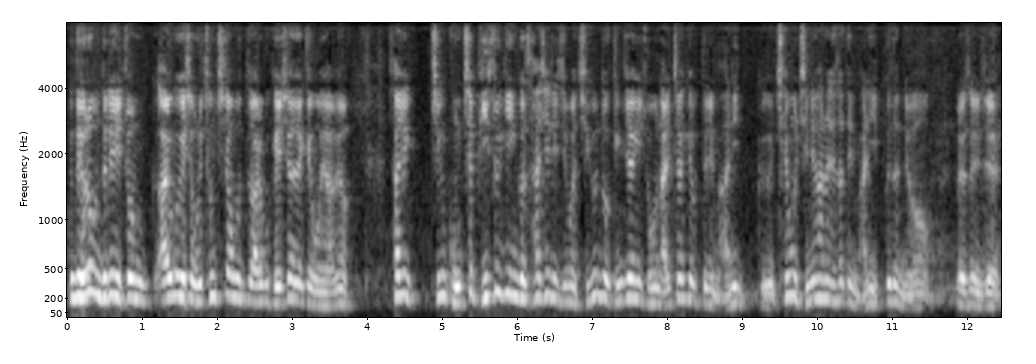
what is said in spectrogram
근데 여러분들이 좀 알고 계신 우리 청취자분도 알고 계셔야 될 게 뭐냐면 사실 지금 공채 비수기인 건 사실이지만 지금도 굉장히 좋은 알짜 기업들이 많이 그 채용을 진행하는 회사들이 많이 있거든요. 그래서 이제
